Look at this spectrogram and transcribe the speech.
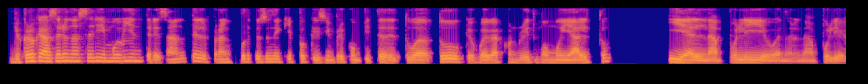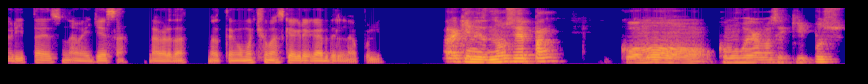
yo creo que va a ser una serie muy interesante. El Frankfurt es un equipo que siempre compite de tú a tú, que juega con ritmo muy alto. Y el Napoli, bueno, el Napoli ahorita es una belleza, la verdad. No tengo mucho más que agregar del Napoli. Para quienes no sepan cómo, cómo juegan los equipos,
